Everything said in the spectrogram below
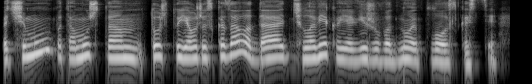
Почему? Потому что то, что я уже сказала, да, человека я вижу в одной плоскости –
